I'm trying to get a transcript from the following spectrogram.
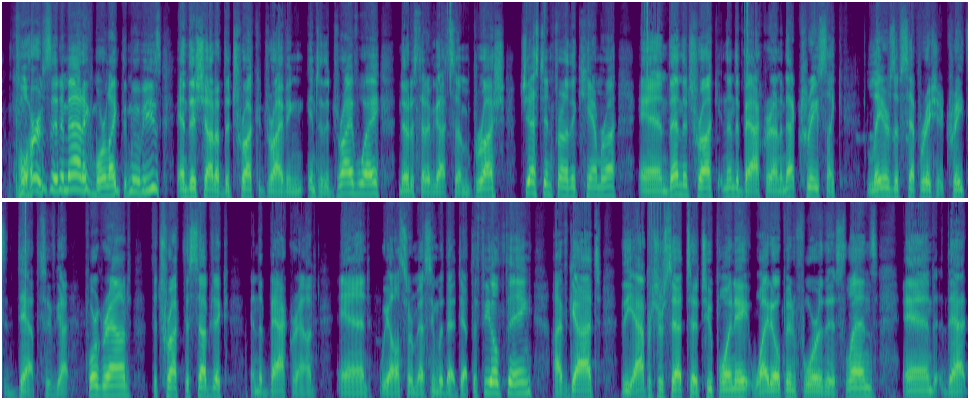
more cinematic, more like the movies. And this shot of the truck driving into the driveway. Notice that I've got some brush just in front of the camera and then the truck and then the background. And that creates like layers of separation. It creates depth. So we've got foreground, the truck, the subject, and the background. And we also are messing with that depth of field thing. I've got the aperture set to 2.8 wide open for this lens. And that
